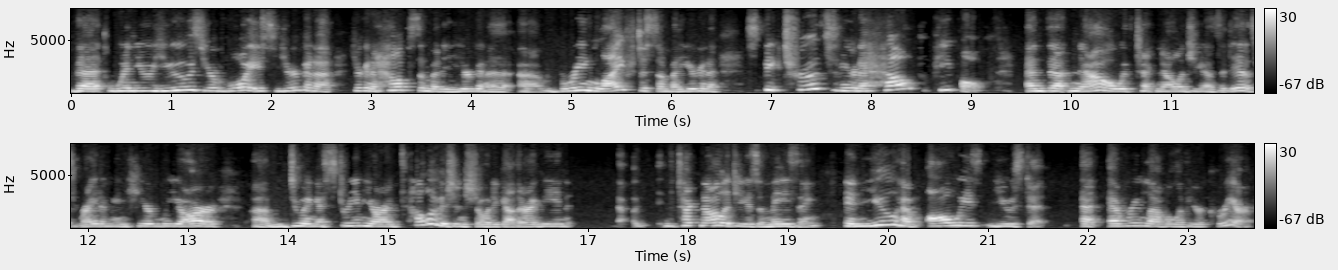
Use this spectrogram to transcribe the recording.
that when you use your voice you're gonna you're gonna help somebody you're gonna um, bring life to somebody you're gonna speak truths and you're gonna help people. And that now with technology as it is right? I mean here we are um, doing a streamyard television show together i mean the technology is amazing and you have always used it at every level of your career.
